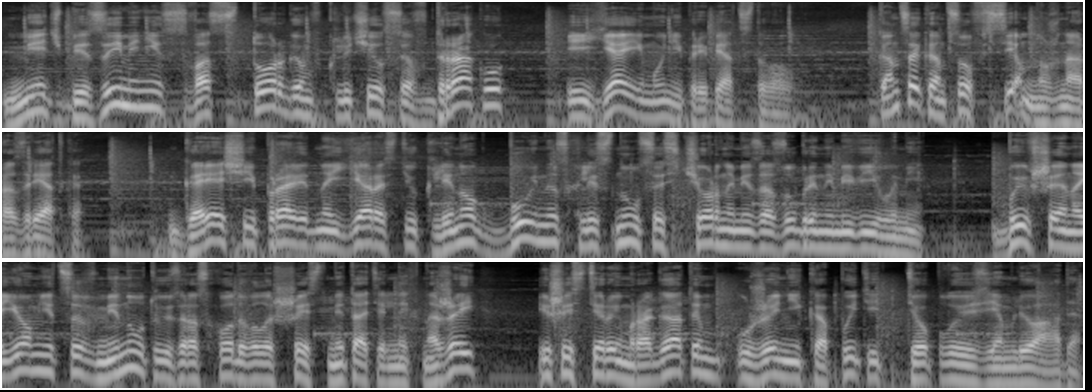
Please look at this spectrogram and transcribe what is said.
Меч без имени с восторгом включился в драку, и я ему не препятствовал. В конце концов, всем нужна разрядка. Горящий праведной яростью клинок буйно схлестнулся с черными зазубренными вилами. Бывшая наемница в минуту израсходовала шесть метательных ножей и шестерым рогатым уже не копытить теплую землю ада.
